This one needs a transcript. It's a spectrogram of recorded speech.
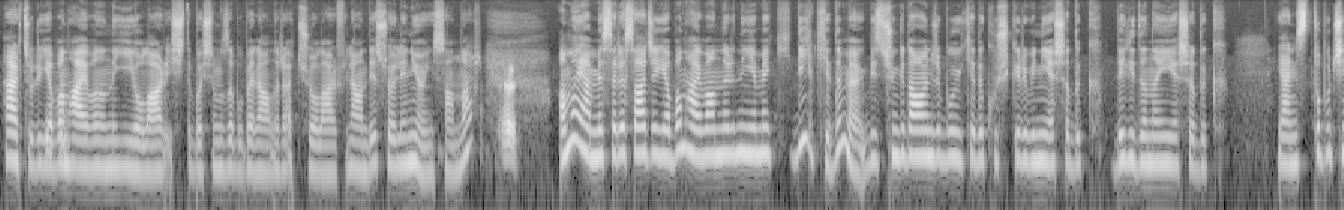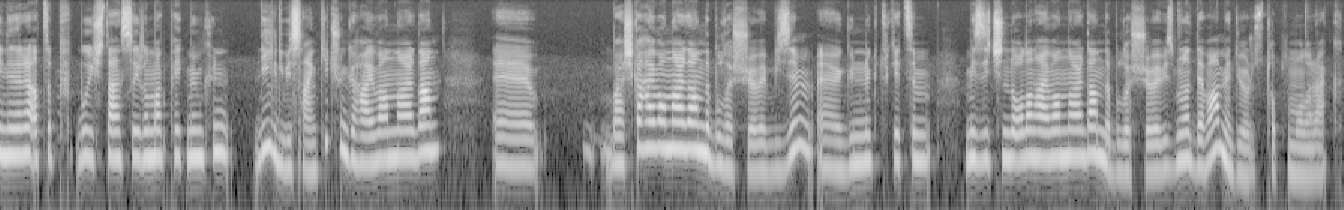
Her türlü yaban hayvanını yiyorlar, işte başımıza bu belaları açıyorlar falan diye söyleniyor insanlar. Evet. Ama yani mesele sadece yaban hayvanlarını yemek değil ki değil mi? Biz çünkü daha önce bu ülkede kuş gribini yaşadık, deli danayı yaşadık. Yani topu çinilere atıp bu işten sıyrılmak pek mümkün değil gibi sanki. Çünkü hayvanlardan e, başka hayvanlardan da bulaşıyor ve bizim e, günlük tüketimimiz içinde olan hayvanlardan da bulaşıyor ve biz buna devam ediyoruz toplum olarak.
